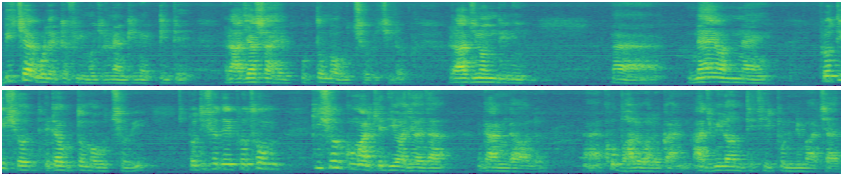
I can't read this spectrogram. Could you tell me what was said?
বিচার বলে একটা ফিল্ম হয়েছিল নাইনটিন এইট্টিতে রাজা সাহেব উত্তমবাবুর ছবি ছিল। রাজনন্দিনী ন্যায়, অন্যায়, প্রতিশোধ, এটা উত্তমবাবুর ছবি। প্রতিশোধের প্রথম কিশোর কুমারকে দিয়ে অজয়দা গান গাওয়ালো। খুব ভালো ভালো গান। আজ মিলন তিথির পূর্ণিমা চাঁদ।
